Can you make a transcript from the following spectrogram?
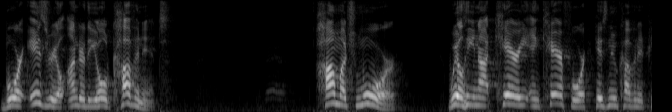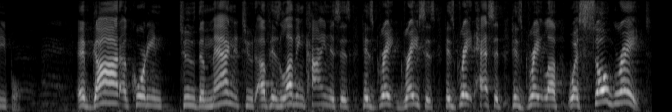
bore Israel under the old covenant, how much more will he not carry and care for his new covenant people? If God, according to the magnitude of his loving kindnesses, his great graces, his great hesed, his great love was so great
